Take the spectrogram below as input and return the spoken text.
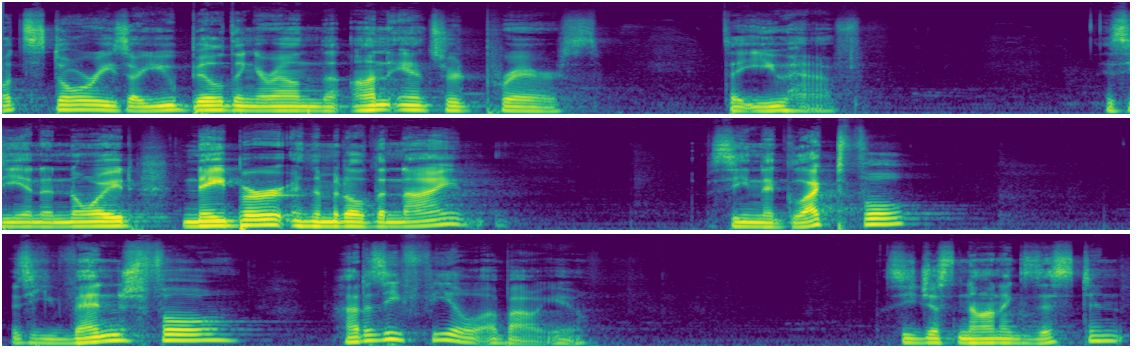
What stories are you building around the unanswered prayers that you have? Is he an annoyed neighbor in the middle of the night? Is he neglectful? Is he vengeful? How does he feel about you? Is he just non existent?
